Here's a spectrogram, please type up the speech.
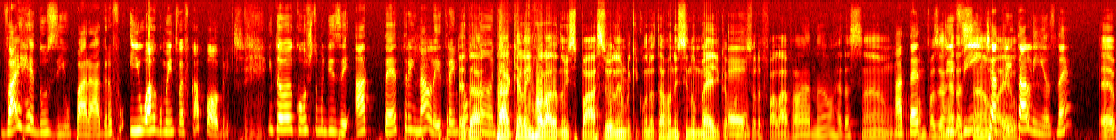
vai reduzir o parágrafo e o argumento vai ficar pobre. Sim. Então eu costumo dizer, até treinar letra é É importante. dar aquela enrolada no espaço. Eu lembro que quando eu tava no ensino médio, a É. professora falava, ah, não, redação. Até vamos fazer a de redação. 20 a Aí eu- 30 linhas, né? é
